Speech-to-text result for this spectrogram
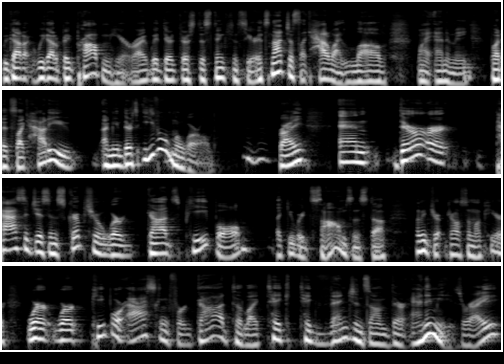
we got a we got a big problem here, right? With there, there's distinctions here. It's not just like how do I love my enemy, but it's like how do you? I mean, there's evil in the world, right? And there are passages in Scripture where God's people, like you read Psalms and stuff. Let me draw, some up here, where where people are asking for God to like take take vengeance on their enemies, right?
